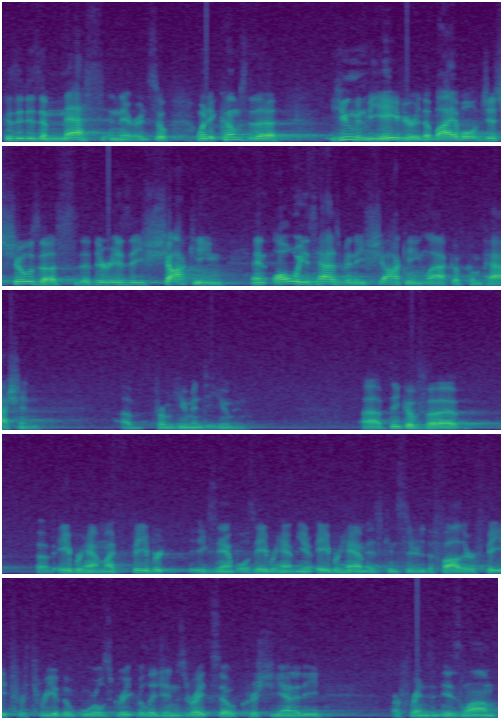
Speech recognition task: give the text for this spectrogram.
because it is a mess in there. And so when it comes to the human behavior, the Bible just shows us that there is a shocking and always has been a shocking lack of compassion uh, from human to human. Uh, think of, uh, of Abraham. My favorite example is Abraham. You know, Abraham is considered the father of faith for three of the world's great religions, right? So Christianity, our friends in Islam,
